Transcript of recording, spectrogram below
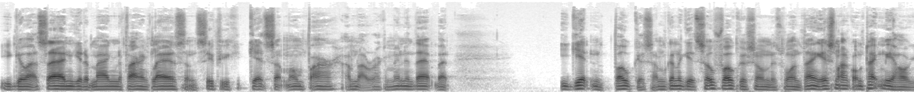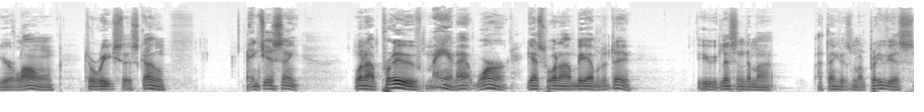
you go outside and get a magnifying glass and see if you could catch something on fire? I'm not recommending that, but you get in focus. I'm going to get so focused on this one thing. It's not going to take me all year long to reach this goal. And just think, when I prove, man, that worked, guess what I'll be able to do? If you listen to my, I think it was my previous,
